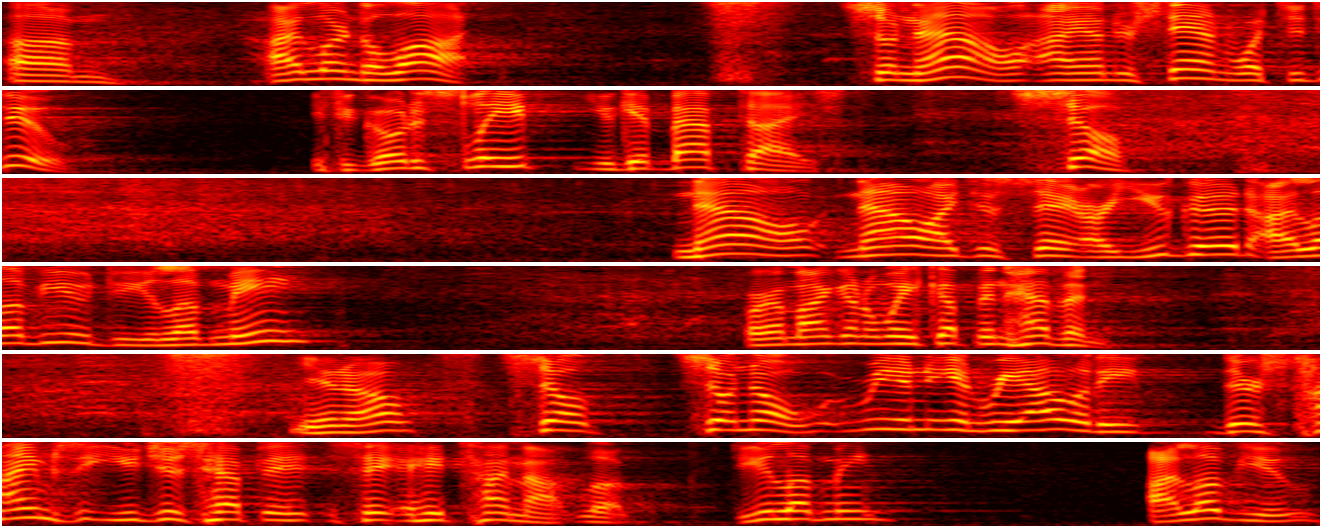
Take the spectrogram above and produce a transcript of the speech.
Um, I learned a lot. So now I understand what to do. If you go to sleep, you get baptized. So now, now I just say, Are you good? I love you. Do you love me? Or am I gonna wake up in heaven? You know? So, so no, in, in reality, there's times that you just have to say, Hey, time out. Look, do you love me? I love you.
